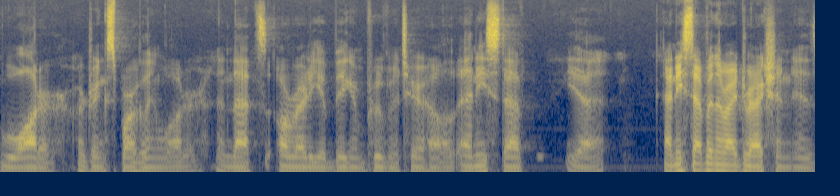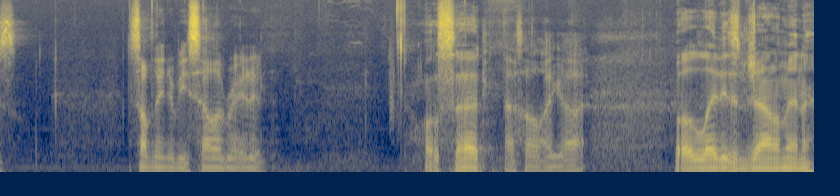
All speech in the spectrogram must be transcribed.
water or drink sparkling water. And that's already a big improvement to your health. Any step, yeah. Any step in the right direction is something to be celebrated. Well said. That's all I got. Well, ladies and gentlemen,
